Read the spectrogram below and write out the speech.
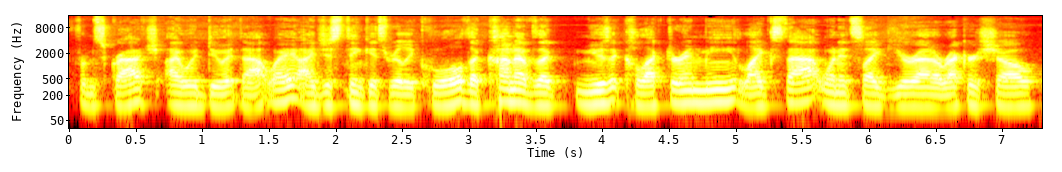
from scratch, I would do it that way. I just think it's really cool. The kind of the music collector in me likes that when it's like you're at a record show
